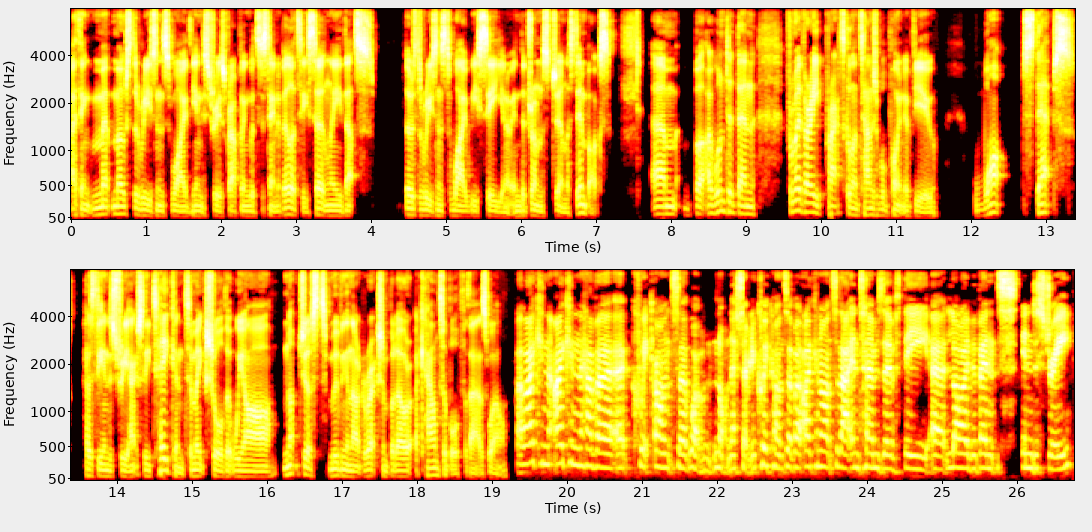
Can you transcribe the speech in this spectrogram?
I think m- most of the reasons why the industry is grappling with sustainability. Certainly, that's those are the reasons to why we see, you know, in the drums journalist inbox. Um, but I wondered then, from a very practical and tangible point of view, what steps has the industry actually taken to make sure that we are not just moving in that direction, but are accountable for that as well? Well, I can I can have a, a quick answer. Well, not necessarily a quick answer, but I can answer that in terms of the uh, live events industry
